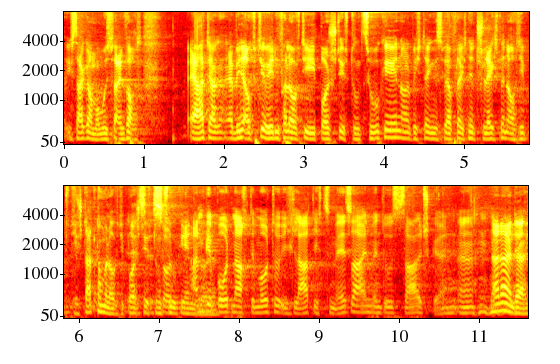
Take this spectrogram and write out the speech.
Ich sage ja, man muss einfach er, hat ja, er will auf die, auf jeden Fall auf die Bosch-Stiftung zugehen, aber ich denke, es wäre vielleicht nicht schlecht, wenn auch die, die Stadt nochmal auf die Bosch-Stiftung so zugehen würde. Angebot nach dem Motto, ich lade dich zum Essen ein, wenn du es zahlst. Gell? Nein, nein, der,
